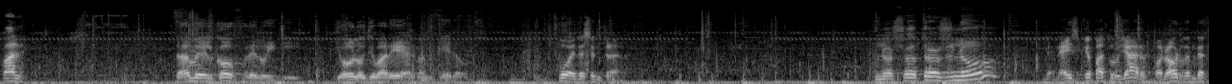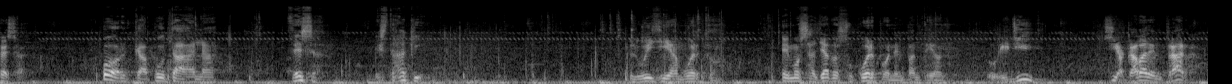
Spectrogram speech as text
Vale. Dame el cofre, Luigi. Yo lo llevaré al banquero. Puedes entrar. ¿Nosotros no? Tenéis que patrullar por orden de César. Por caputana. César, está aquí. Luigi ha muerto. Hemos hallado su cuerpo en el panteón. ¿Luigi? Si acaba de entrar.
